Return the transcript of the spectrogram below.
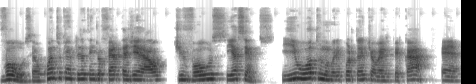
voos, é o quanto que a empresa tem de oferta geral de voos e assentos. E o outro número importante é o RPK, é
